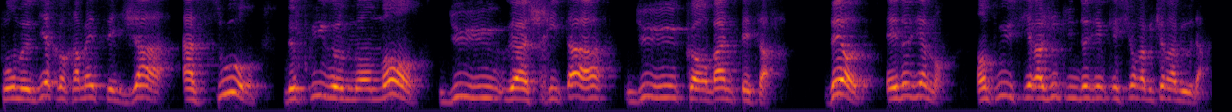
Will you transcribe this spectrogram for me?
pour me dire que le c'est déjà assourd depuis le moment du, la shrita du Korban Pessah. Et deuxièmement, en plus, il rajoute une deuxième question, Rabbi Shon Rabbi Uda.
